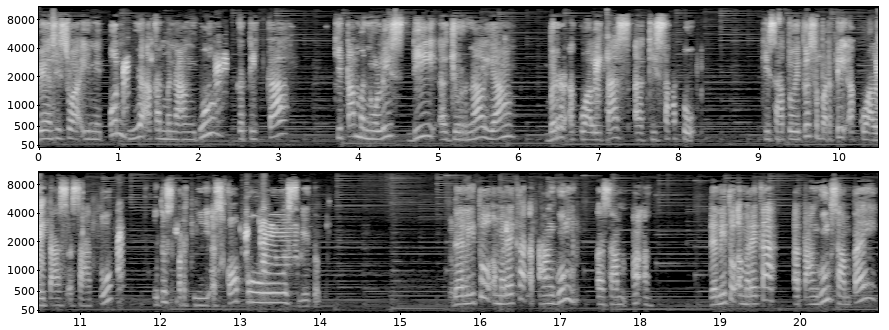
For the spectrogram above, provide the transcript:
beasiswa ini pun dia akan menanggung ketika kita menulis di eh, jurnal yang berkualitas eh, Q1. Q1 itu seperti eh, kualitas satu itu seperti eh, Scopus gitu. Dan itu eh, mereka tanggung eh, sam- eh, eh. dan itu eh, mereka eh, tanggung sampai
